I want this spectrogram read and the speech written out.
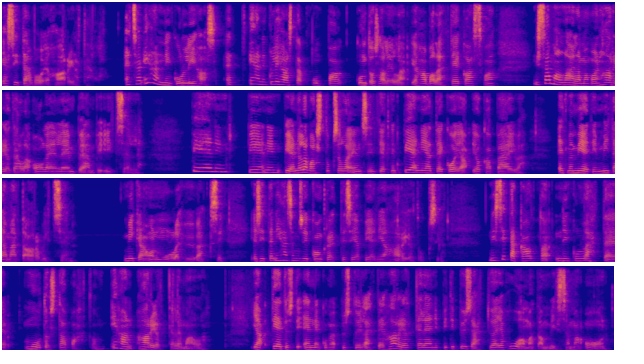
Ja sitä voi harjoitella. Et se on ihan niin kuin lihas. Et ihan niin kuin lihasta pumppaa kuntosalilla ja haba lähtee kasvaa. Niin samalla lailla mä voin harjoitella oleen lempeämpi itselle. Pienin, pienin, pienellä vastuksella ensin. Tiedätkö, niin kuin pieniä tekoja joka päivä. Että mä mietin, mitä mä tarvitsen. Mikä on mulle hyväksi. Ja sitten ihan semmoisia konkreettisia pieniä harjoituksia. Niin sitä kautta niin kuin lähtee muutos tapahtumaan. Ihan harjoittelemalla. Ja tietysti ennen kuin mä pystyin lähteä harjoittelemaan, niin piti pysähtyä ja huomata, missä mä oon.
